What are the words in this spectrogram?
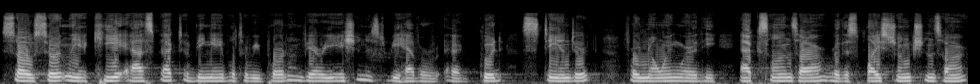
So certainly a key aspect of being able to report on variation is to be, have a, a good standard for knowing where the exons are, where the splice junctions are.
